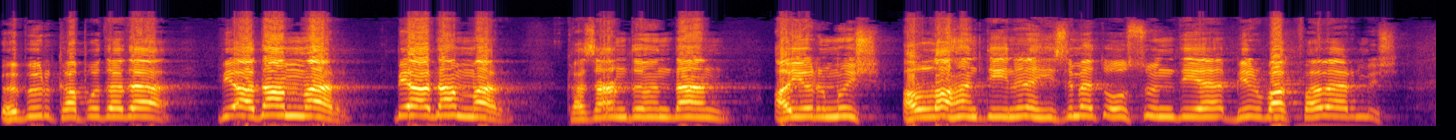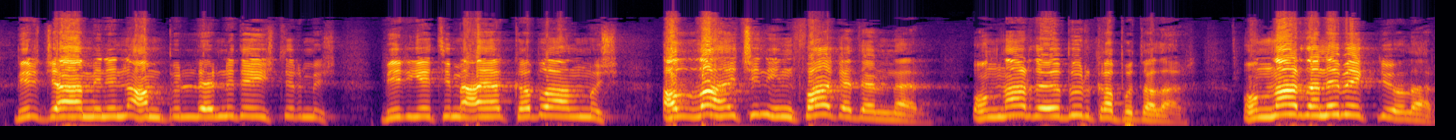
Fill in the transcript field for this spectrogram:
öbür kapıda da bir adam var. Bir adam var. Kazandığından ayırmış, Allah'ın dinine hizmet olsun diye bir vakfa vermiş. Bir caminin ampullerini değiştirmiş. Bir yetime ayakkabı almış. Allah için infak edenler. Onlar da öbür kapıdalar. Onlar da ne bekliyorlar?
